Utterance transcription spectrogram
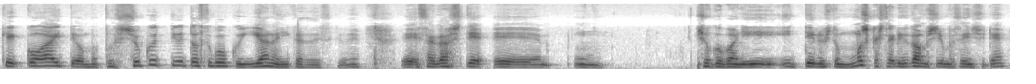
結婚相手を、まあ、物色っていうとすごく嫌な言い方ですけどね、え探して、えうん。職場に行ってる人ももしかしたらいるかもしれませんしね。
